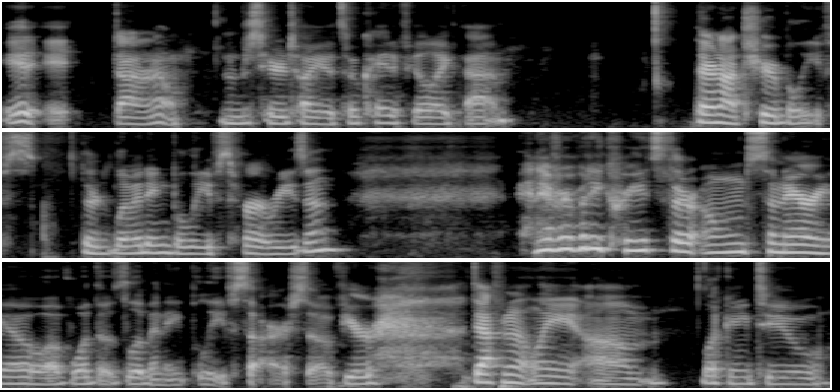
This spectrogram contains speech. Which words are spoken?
it it I don't know. I'm just here to tell you it's okay to feel like that. They're not true beliefs. They're limiting beliefs for a reason. And everybody creates their own scenario of what those limiting beliefs are. So if you're definitely um, looking to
